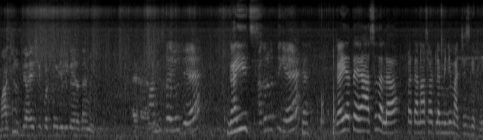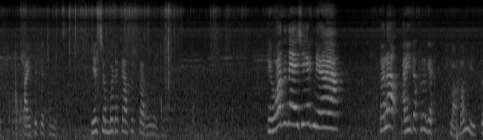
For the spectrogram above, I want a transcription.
माचीच होती. आईशी पटकन गेली काय काय माहिती? हाय, हाय. माणूस काय येऊ दे गाईच. अगरबत्ती घे. गाई आता हे असं झाला का त्यांना असं वाटलं मिनी माचीस घेतली. खायचं त्याच्यामुळे हे शंभर टक्के असंच कारण आहे. ठेवा तर द्यायची एक न्या. चला आई तक्र घ्या. बाबा मी तर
